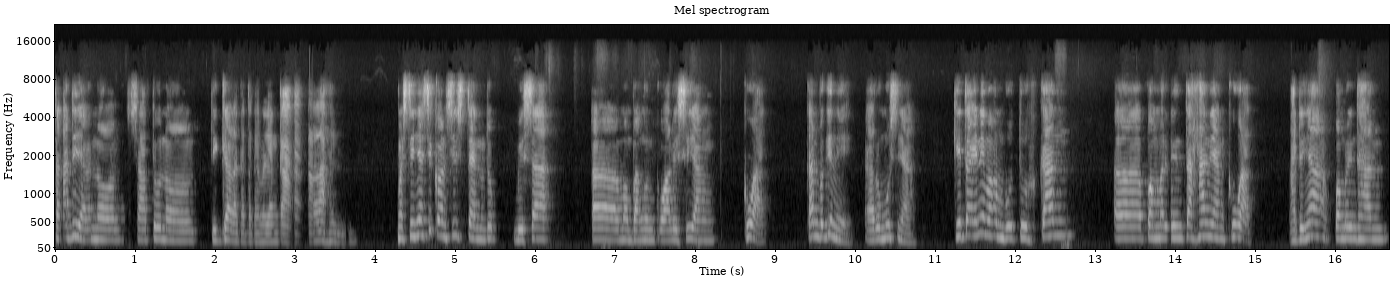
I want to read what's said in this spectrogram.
tadi ya 01, 03 lah katakanlah yang kalah, mestinya sih konsisten untuk bisa uh, membangun koalisi yang kuat kan begini eh, rumusnya. Kita ini membutuhkan uh, pemerintahan yang kuat. Artinya pemerintahan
